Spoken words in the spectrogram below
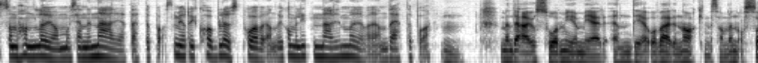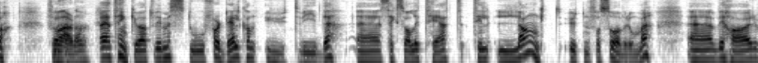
som handler om å kjenne nærhet etterpå. Som gjør at vi kobler oss på hverandre. Vi kommer litt nærmere hverandre etterpå. Mm. Men det er jo så mye mer enn det å være nakne sammen også. For, Hva er det? Jeg tenker jo at vi med stor fordel kan utvide eh, seksualitet til langt utenfor soverommet. Eh, vi har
